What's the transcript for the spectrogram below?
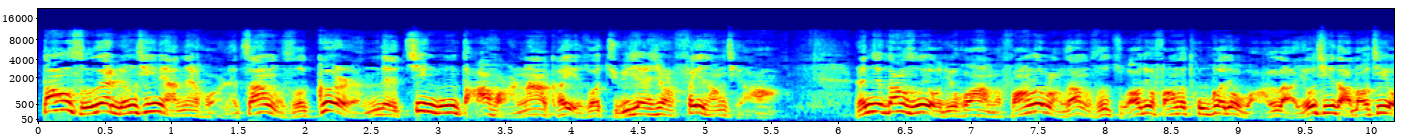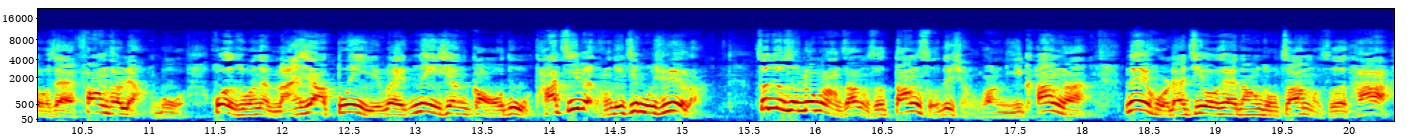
当时在零七年那会儿呢，詹姆斯个人的进攻打法那可以说局限性非常强。人家当时有句话嘛，防勒布朗·詹姆斯主要就防他突破就完了。尤其打到季后赛，放他两步，或者说呢篮下蹲一位，内线高度，他基本上就进不去了。这就是勒布朗·詹姆斯当时的情况。你看看那会儿在季后赛当中，詹姆斯他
